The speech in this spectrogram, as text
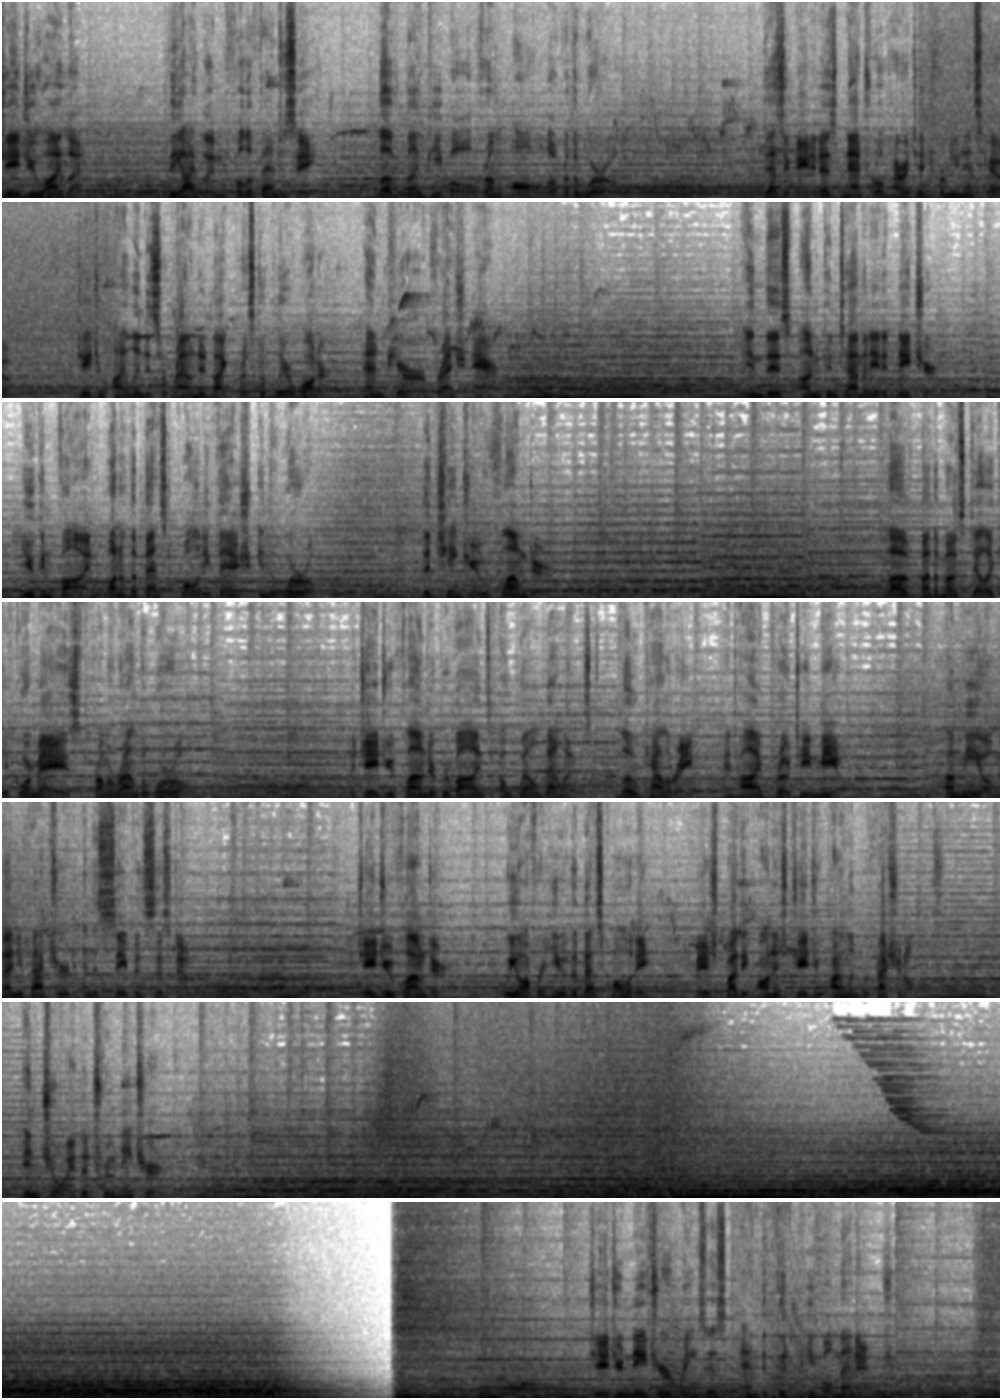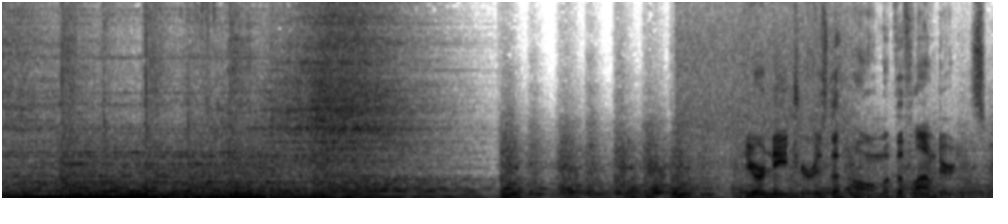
Jeju Island, the island full of fantasy, loved by people from all over the world. Designated as Natural Heritage from UNESCO, Jeju Island is surrounded by crystal clear water and pure fresh air. In this uncontaminated nature, you can find one of the best quality fish in the world, the Jeju flounder. Loved by the most delicate gourmets from around the world, the Jeju flounder provides a well-balanced, low-calorie, and high-protein meal. A meal manufactured in the safest system. Jeju flounder. We offer you the best quality, fished by the honest Jeju Island professionals. Enjoy the true nature. Jeju nature raises and the good people manage. Pure nature is the home of the flounders.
